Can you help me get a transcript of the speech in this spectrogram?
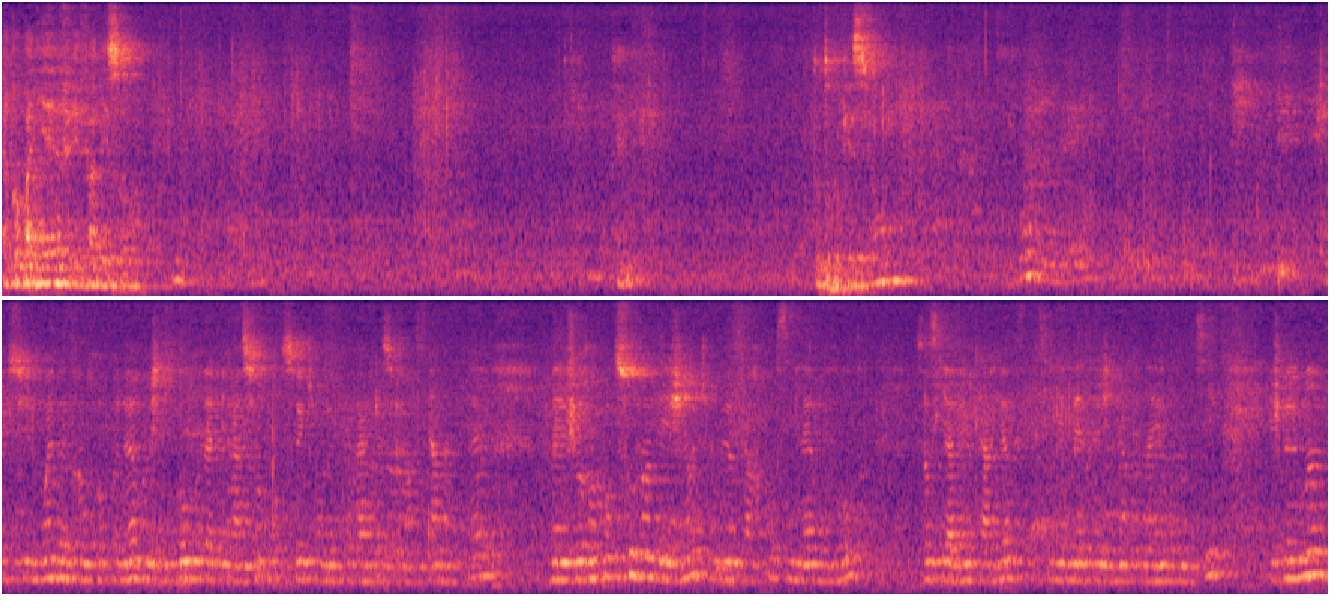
la compagnie F et Femmes et Sort. D'autres Je suis loin d'être entrepreneur, j'ai beaucoup d'admiration pour ceux qui ont le courage de se lancer en affaires, mais je rencontre souvent des gens qui ont eu un parcours similaire au vôtre, sauf qu'il y avait une carrière, c'est maître ingénieur en aéronautique, et je me demande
